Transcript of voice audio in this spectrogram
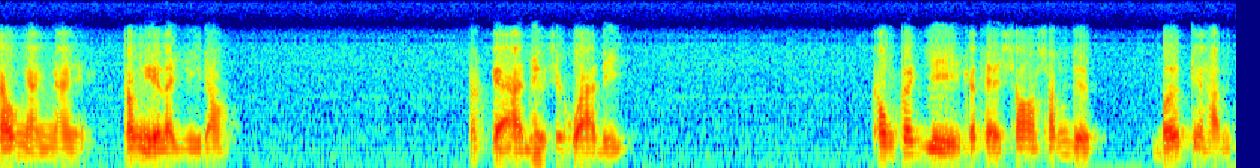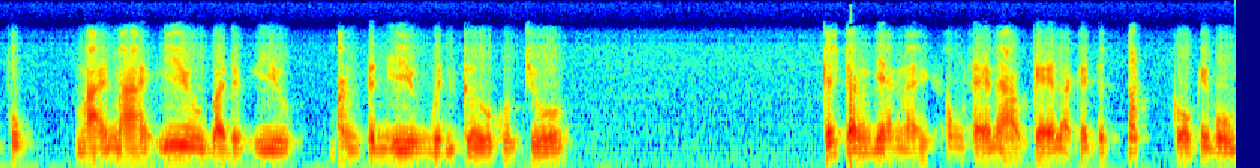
sáu ngàn ngày có nghĩa là gì đâu? Tất cả đều sẽ qua đi. Không có gì có thể so sánh được với cái hạnh phúc mãi mãi yêu và được yêu bằng tình yêu vĩnh cửu của Chúa. Cái trần gian này không thể nào kể là cái tích tắc của cái vũ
